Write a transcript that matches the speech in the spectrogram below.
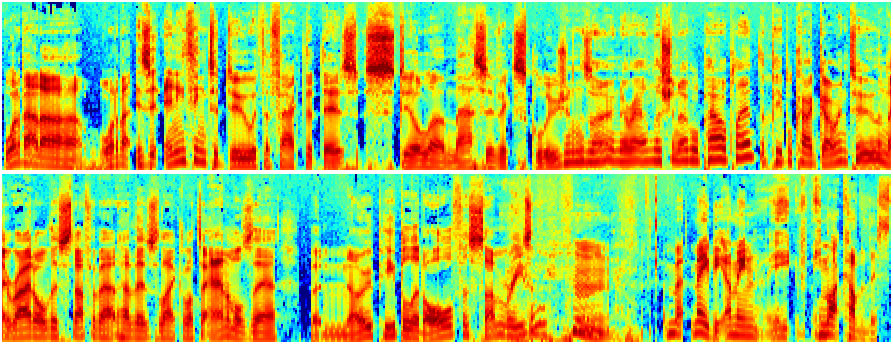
What about uh? What about? Is it anything to do with the fact that there's still a massive exclusion zone around the Chernobyl power plant that people can't go into, and they write all this stuff about how there's like lots of animals there, but no people at all for some reason? Hmm. M- maybe. I mean, he, he might cover this.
